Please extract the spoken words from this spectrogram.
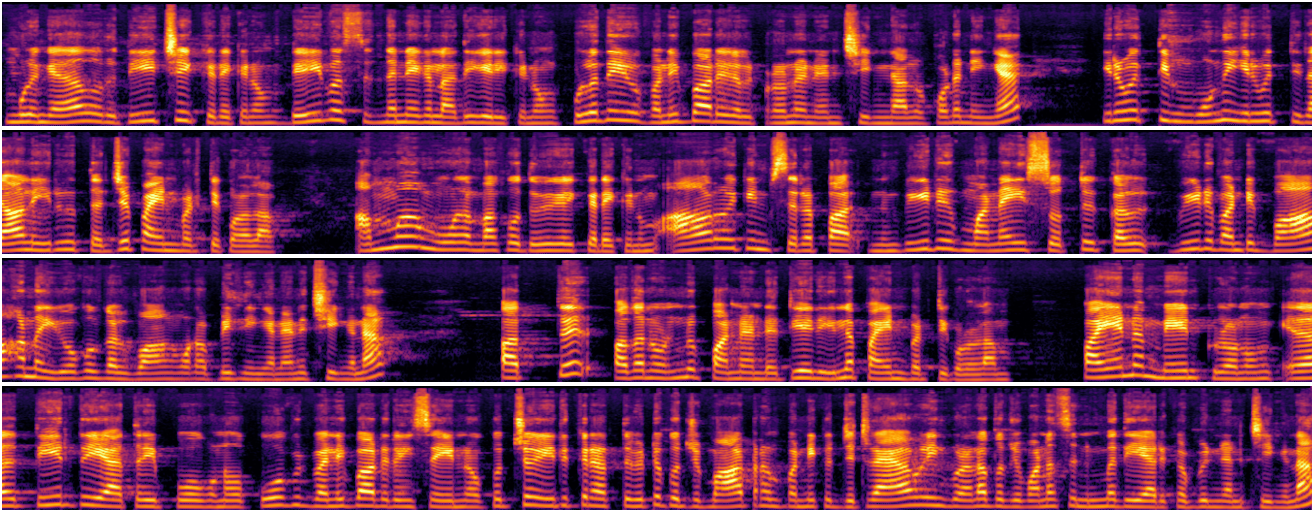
உங்களுக்கு ஏதாவது ஒரு தீட்சை கிடைக்கணும். தெய்வ சிந்தனைகள் அதிகரிக்கணும். குலதெய்வ வழிபாடுகள் பெறணும்னு நினச்சிங்கனாலும் கூட நீங்கள் இருபத்தி மூணு இருபத்தி நாலு இருபத்தஞ்சு பயன்படுத்திக் கொள்ளலாம். அம்மா மூலமாக உதவிகள் கிடைக்கணும். ஆரோக்கியம் சிறப்பாக இருக்கணும். வீடு மனை சொத்துக்கள் வீடு வண்டி வாகன யோகங்கள் வாங்கணும் அப்படின்னு நீங்கள் நினச்சிங்கன்னா பத்து பதினொன்று பன்னெண்டு தேதியில் பயன்படுத்திக் கொள்ளலாம். பயணம் மேற்கொள்ளணும். ஏதாவது தீர்த்த யாத்திரை போகணும். கோவில் வழிபாடுகள் செய்யணும். கொஞ்சம் இருக்கிற இடத்த விட்டு கொஞ்சம் மாற்றம் பண்ணி கொஞ்சம் டிராவலிங் பண்ணால் கொஞ்சம் மனசு நிம்மதியாக இருக்குது அப்படின்னு நினச்சிங்கன்னா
